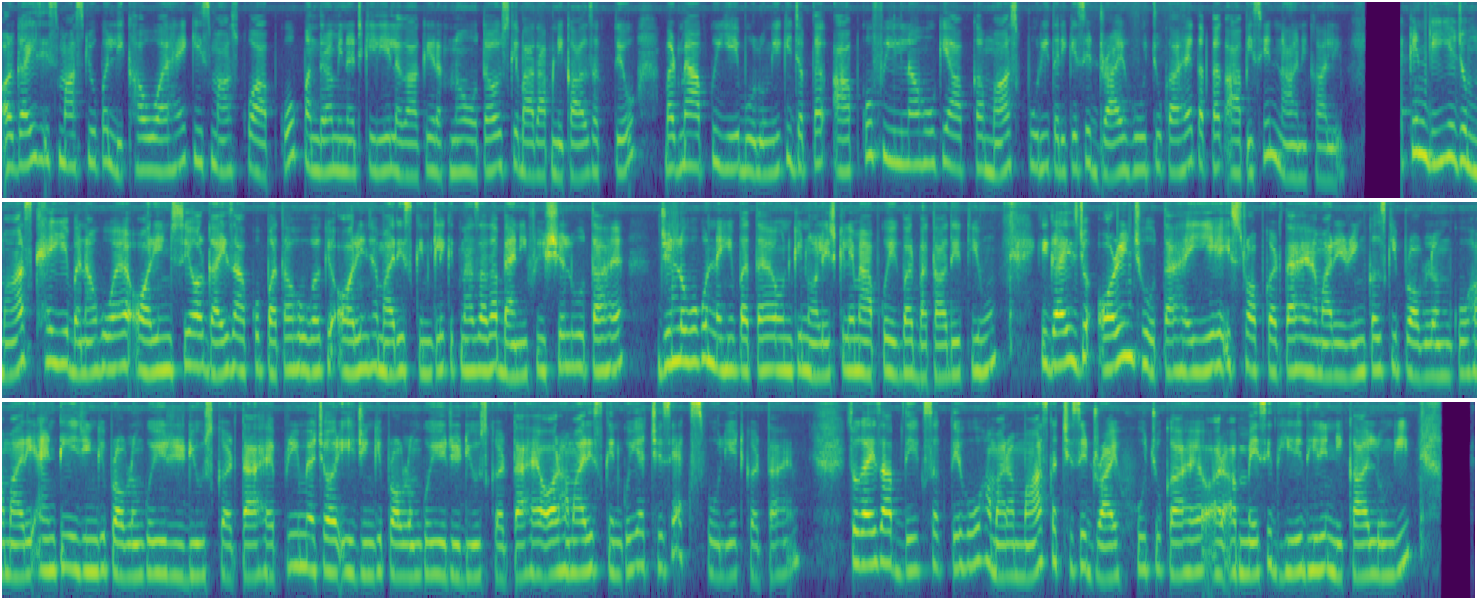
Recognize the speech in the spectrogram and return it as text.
और गाइज़ इस मास्क के ऊपर लिखा हुआ है कि इस मास्क को आपको पंद्रह मिनट के लिए लगा के रखना होता है उसके बाद आप निकाल सकते हो। बट मैं आपको ये बोलूँगी कि जब तक आपको फील ना हो कि आपका मास्क पूरी तरीके से ड्राई हो चुका है, तब तक आप इसे ना निकालें। सेकेंडली ये जो मास्क है, ये बना हुआ है ऑरेंज से और गाइज़ आपको पता होगा कि ऑरेंज हमारी स्किन के लिए कितना ज़्यादा बेनिफिशियल होता है। जिन लोगों को नहीं पता है, उनकी नॉलेज के लिए मैं आपको एक बार बता देती हूँ कि गाइस जो ऑरेंज होता है, ये स्टॉप करता है हमारे रिंकल्स की प्रॉब्लम को, हमारी एंटी एजिंग की प्रॉब्लम को ये रिड्यूस करता है प्री मेच्योर एजिंग की प्रॉब्लम को ये रिड्यूस करता है और हमारी स्किन को ये अच्छे से एक्सफोलिएट करता है। सो so गाइज़ आप देख सकते हो, हमारा मास्क अच्छे से ड्राई हो चुका है और अब मैं इसे धीरे धीरे निकाल लूँगी।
